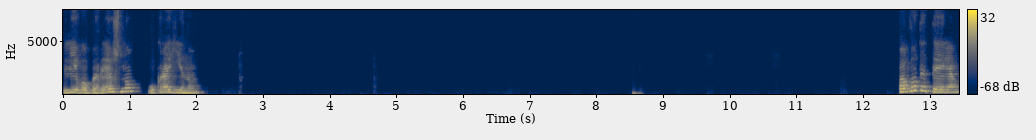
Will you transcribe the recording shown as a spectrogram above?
лівобережну Україну. Павло Тетеря,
